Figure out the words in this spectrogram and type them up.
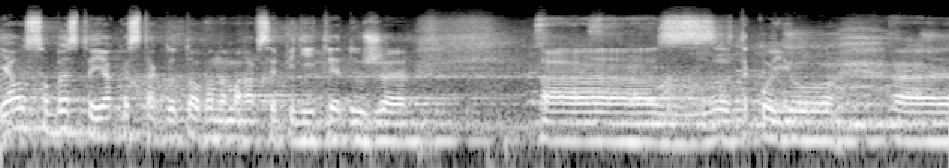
Я особисто якось так до того намагався підійти дуже. е, З такою е,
